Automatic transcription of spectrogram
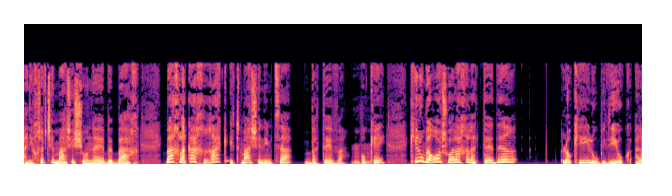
אני חושבת שמה ששונה בבאך, באך לקח רק את מה שנמצא בטבע, אוקיי? כאילו מראש הוא הלך על התדר, לא כאילו, בדיוק, על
